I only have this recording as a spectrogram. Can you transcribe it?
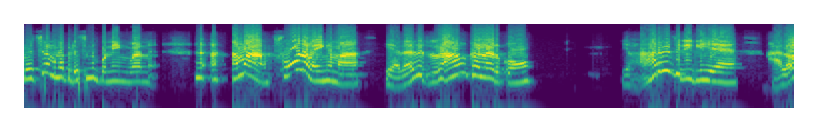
பிரச்சனை பண்ண பிரச்சனை பண்ணீங்களான்னு. அம்மா போனை வைங்கம்மா. யாராவது ராங் கலர் இருக்கும். யாரும் தெரியலையே. ஹலோ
